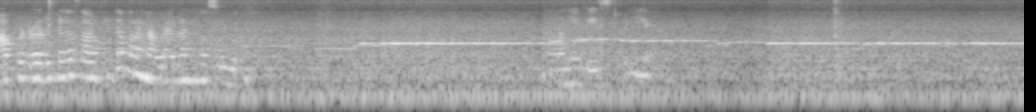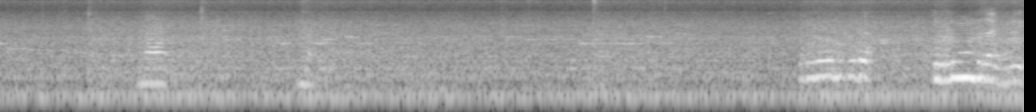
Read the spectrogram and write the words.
சாப்பிட்றதுக்கெல்லாம் சாப்பிட்டுட்டு அப்புறம் நல்லா இல்லைன்னு தான் சொல்லுவேன் நானே டேஸ்ட் பண்ணிடுறேன் நான் இந்தா. துள்ளூண்டு கூட. துள்ளூண்டு தான் இவ்வளோ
